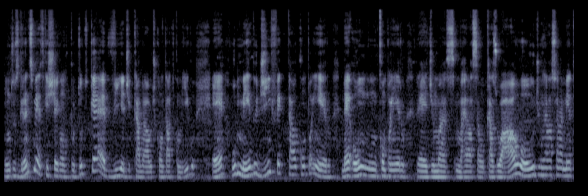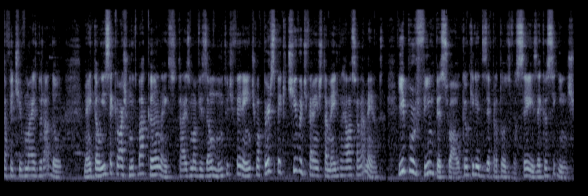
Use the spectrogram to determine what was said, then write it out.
um dos grandes medos que chegam por tudo que é via de canal de contato comigo, é o medo de infectar o companheiro, né? Ou um companheiro é, de uma, uma relação casual ou de um relacionamento afetivo mais duradouro. Né? Então isso é que eu acho muito bacana, isso traz uma visão muito diferente, uma perspectiva diferente também de um relacionamento. E por fim, pessoal, o que eu queria dizer para todos vocês é que é o seguinte:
